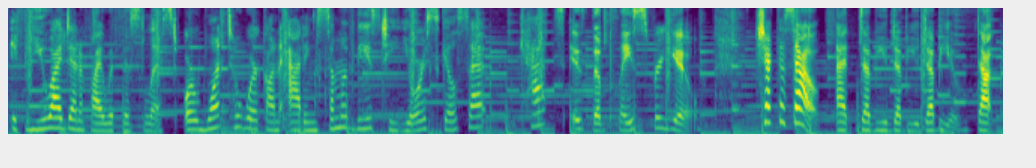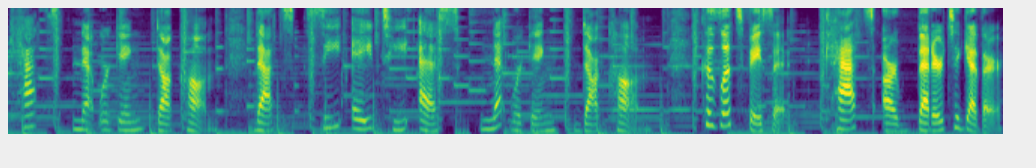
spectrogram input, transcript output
If you identify with this list or want to work on adding some of these to your skill set, CATS is the place for you. Check us out at www.catsnetworking.com. That's C A T S networking.com. Because let's face it, cats are better together.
